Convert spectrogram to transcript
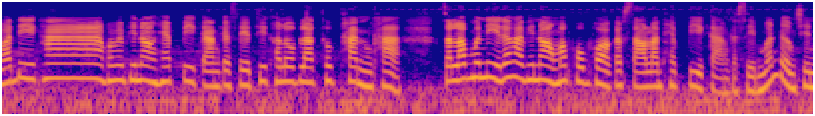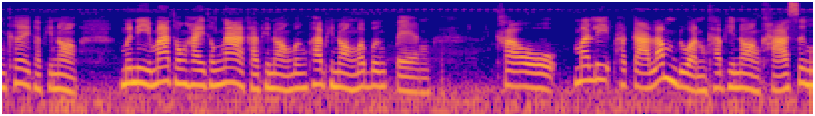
สวัสดีค่ะพ่อแม่พี่น้องแฮปปี้การเกษตรที่เคารพรักทุกท่านค่ะสำหรับมื้อนี้นะคะพี่น้องมาพบพอกับสาวรันแฮปปี้การเกษตรเหมือนเดิมเช่นเคยค่ะพี่น้องมื้อนี้มาทงไฮทงหน้าค่ะพี่น้องเบิ้งผ้าพี่น้องมาเบิ้งแปลงข้ามะลิผกาล่ำด่วนค่ะพี่น้องค่ะซึ่ง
